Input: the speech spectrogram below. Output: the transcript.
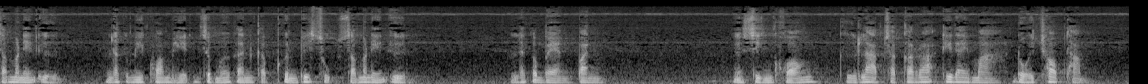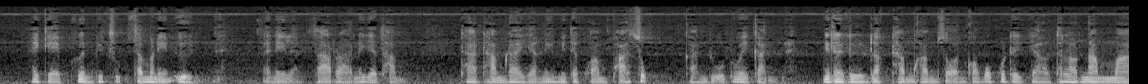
สัมเนรอื่น แล้วก็มีความเห็นเสมอกันกับเพื่อนภิกษุสัมเนรอื่น แล้วก็แบ่งปันสิ่งของคือลาบสักการะที่ได้มาโดยชอบธรรมให้แก่เพื่อนภิกษุสัมเนรอื่น อันนี้แหละสารานิยธรรม ถ้าทำได้อย่างนี้มีแต่ความผาสุกการอยู่ด้วยกัน นี่แหละคือหลักธรรมคาสอนของพระพุทธเจ้า ถ้าเรานำมา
